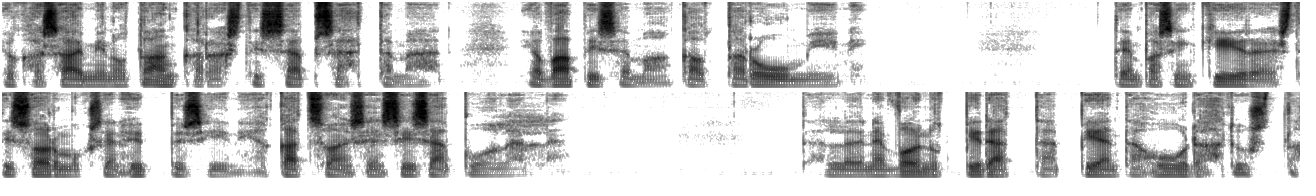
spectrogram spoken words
joka sai minut ankarasti säpsähtämään ja vapisemaan kautta ruumiini. Tempasin kiireesti sormuksen hyppysiin ja katsoin sen sisäpuolelle. Tällöin en voinut pidättää pientä huudahdusta,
